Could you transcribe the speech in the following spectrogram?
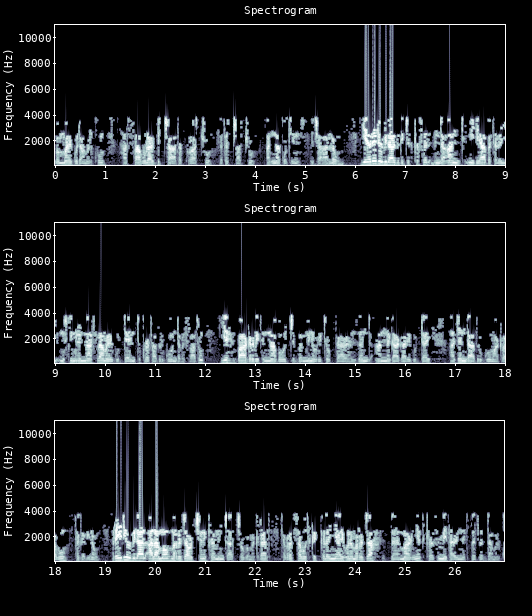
በማይጎዳ መልኩ ሀሳቡ ላይ ብቻ አተኩራችሁ ለተቻችሁ አድናቆቴን እቸራለሁ። የሬዲዮ ቢላል ዝግጅት ክፍል እንደ አንድ ሚዲያ በተለይ ሙስሊሙንና እስላማዊ ጉዳይን ትኩረት አድርጎ እንደ መስራቱ ይህ በአገር ቤትና በውጭ በሚኖሩ ኢትዮጵያውያን ዘንድ አነጋጋሪ ጉዳይ አጀንዳ አድርጎ ማቅረቡ ተገቢ ነው። ሬዲዮ ቢላል ዓላማው መረጃዎችን ከምንጫቸው በመቅዳት ከህብረተሰቡ ትክክለኛ የሆነ መረጃ በማግኘት ከስሜታዊነት በጸዳ መልኩ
